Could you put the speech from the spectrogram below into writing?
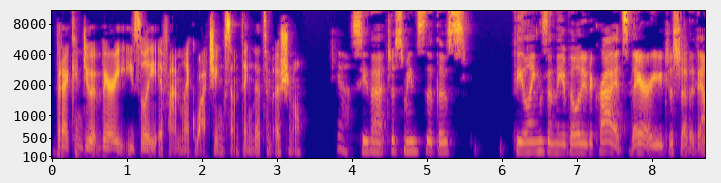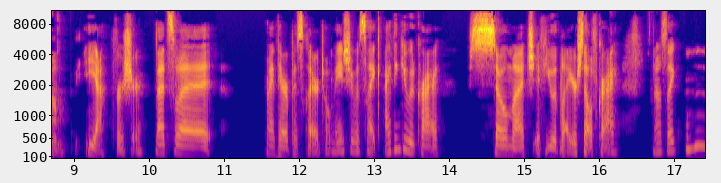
But I can do it very easily if I'm like watching something that's emotional. Yeah, see that just means that those feelings and the ability to cry, it's there. You just shut it down. Yeah, for sure. That's what my therapist Claire told me. She was like, "I think you would cry so much if you would let yourself cry." And I was like, hmm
